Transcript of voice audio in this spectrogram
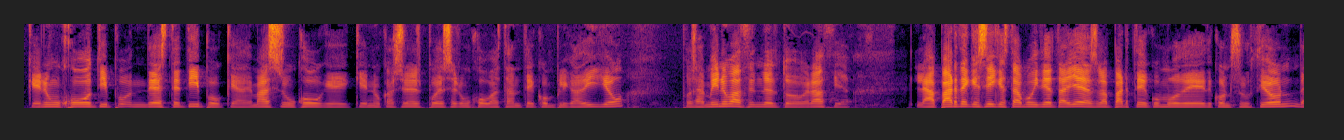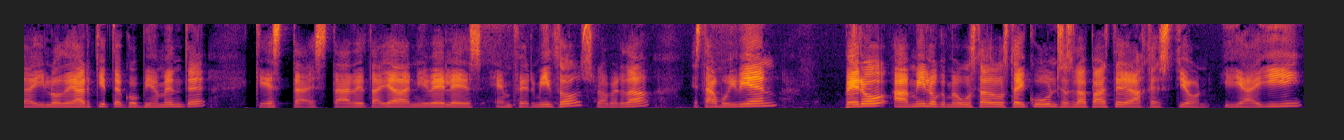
que en un juego tipo de este tipo, que además es un juego que, que en ocasiones puede ser un juego bastante complicadillo, pues a mí no me hacen del todo gracia. La parte que sí que está muy detallada es la parte como de construcción, de ahí lo de Architect, obviamente, que está, está detallada a niveles enfermizos, la verdad, está muy bien, pero a mí lo que me gusta de los Tycoons es la parte de la gestión, y allí,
